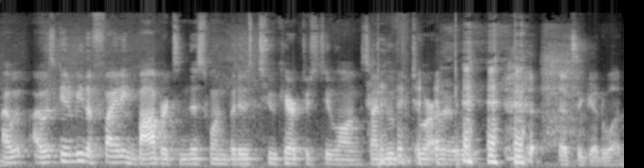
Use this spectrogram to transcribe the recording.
I, w- I was gonna be the Fighting Bobberts in this one, but it was two characters too long, so I moved to our other league. That's a good one.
